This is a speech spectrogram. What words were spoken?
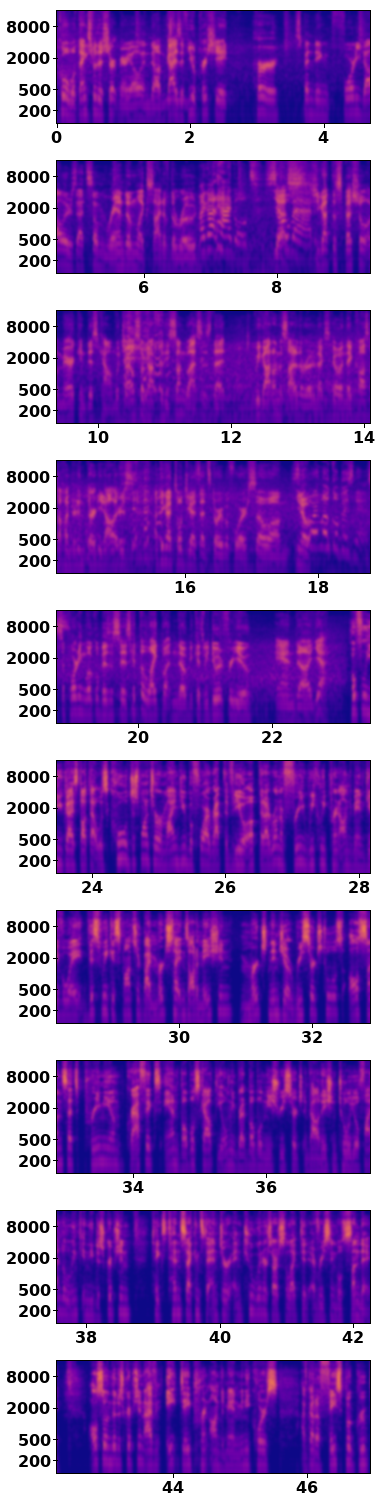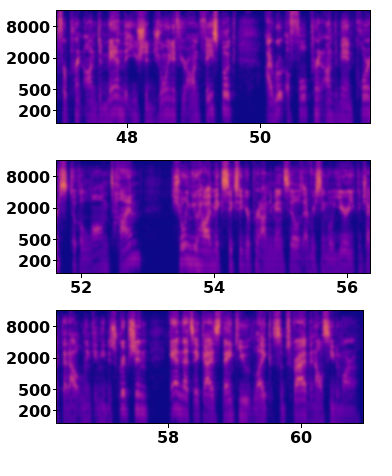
Cool. Well, thanks for this shirt, Mariel. And um, guys, if you appreciate her spending forty dollars at some random like side of the road. I got haggled so yes, bad. she got the special American discount, which I also got for these sunglasses that we got on the side of the road in Mexico, and they cost one hundred and thirty dollars. I think I told you guys that story before. So, um, you know, Support local business. supporting local businesses. Hit the like button though, because we do it for you. And uh, yeah. Hopefully you guys thought that was cool. Just wanted to remind you before I wrap the video up that I run a free weekly print on demand giveaway. This week is sponsored by Merch Titans Automation, Merch Ninja Research Tools, All Sunsets Premium Graphics, and Bubble Scout, the only Redbubble niche research and validation tool. You'll find a link in the description. Takes 10 seconds to enter, and two winners are selected every single Sunday. Also in the description, I have an eight day print on demand mini course. I've got a Facebook group for print on demand that you should join if you're on Facebook. I wrote a full print on demand course, took a long time, showing you how I make six figure print on demand sales every single year. You can check that out, link in the description. And that's it, guys. Thank you, like, subscribe, and I'll see you tomorrow.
